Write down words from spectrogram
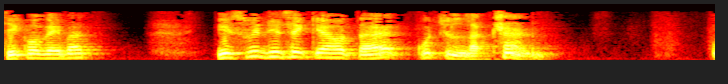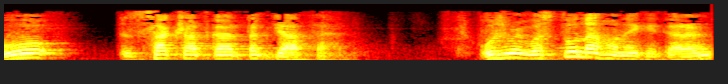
ठीक हो गई बात? इस विधि से क्या होता है, कुछ लक्षण वो साक्षात्कार तक जाता है। उसमें वस्तु न होने के कारण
